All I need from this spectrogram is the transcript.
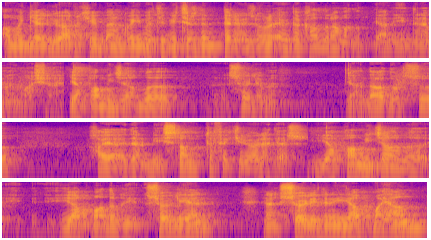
Ama gel gör ki ben gıybeti bitirdim, televizyonu evde kaldıramadım. Yani indiremedim aşağıya. Yapamayacağımı söylemem. Yani daha doğrusu hayal ederim. Bir İslam müttefekkiri öyle der. Yapamayacağını, yapmadığını söyleyen, yani söylediğini yapmayan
